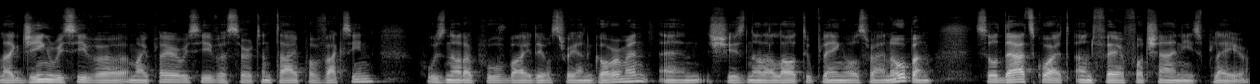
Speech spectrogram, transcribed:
like Jing receive a, my player receive a certain type of vaccine who's not approved by the Australian government and she's not allowed to play in Australian Open. So that's quite unfair for Chinese player.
